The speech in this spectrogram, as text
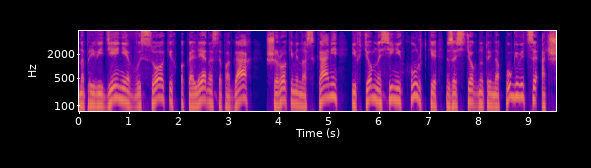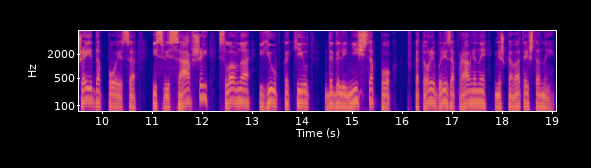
на привидение в высоких по колено сапогах с широкими носками и в темно-синей куртке, застегнутой на пуговицы от шеи до пояса и свисавшей, словно юбка килт, до голенищ сапог, в которые были заправлены мешковатые штаны.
